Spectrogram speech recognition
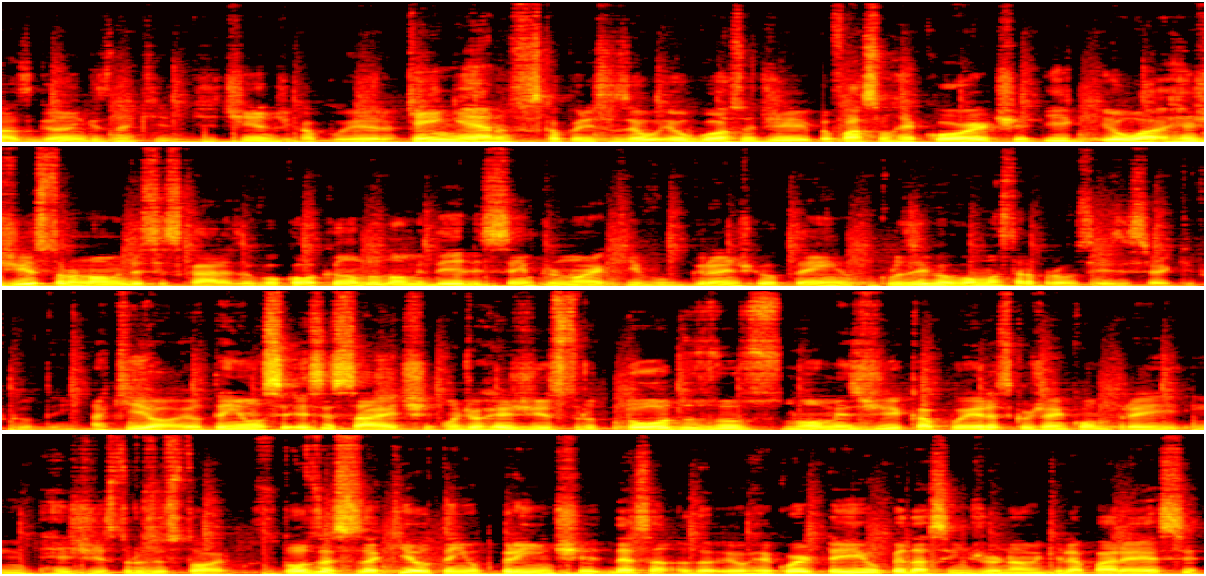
as gangues, né, que, que tinha de capoeira, quem eram esses capoeiristas. Eu, eu gosto de. Eu faço um recorte e eu registro o nome desses caras. Eu vou colocando o nome deles sempre no arquivo grande que eu tenho. Inclusive, eu vou mostrar para vocês esse arquivo que eu tenho. Aqui, ó, eu tenho esse site onde eu registro todos os nomes de capoeiras que eu já encontrei em registros históricos. Todos esses aqui eu tenho print dessa. Eu recortei o pedacinho de jornal em que ele aparece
